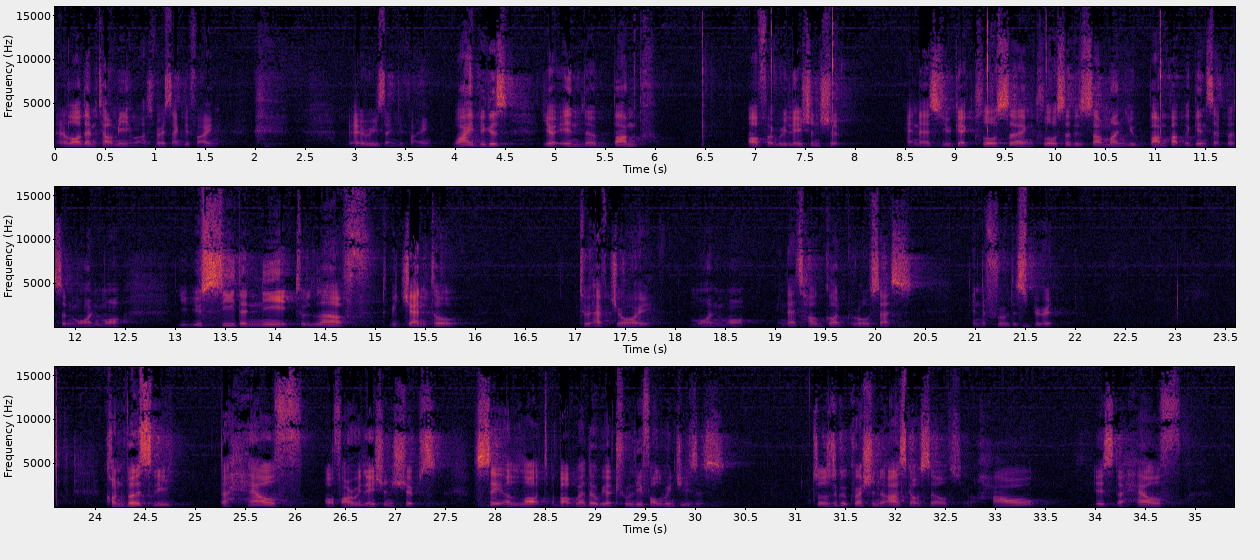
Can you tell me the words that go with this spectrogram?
And a lot of them tell me, well, it's very sanctifying. very sanctifying. Why? Because you're in the bump of a relationship. And as you get closer and closer to someone, you bump up against that person more and more. You, you see the need to love, to be gentle, to have joy more and more. And that's how God grows us in the fruit of the Spirit. Conversely, the health of our relationships say a lot about whether we are truly following Jesus. So it's a good question to ask ourselves. You know, how is the health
